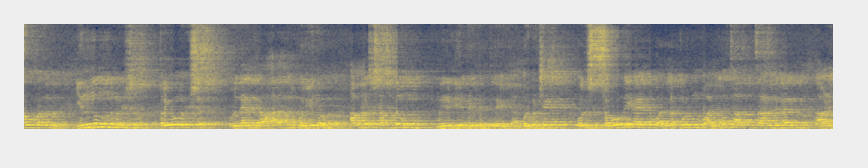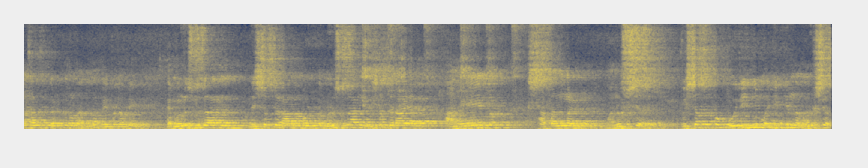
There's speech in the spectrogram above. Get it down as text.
സഹാവ് പറഞ്ഞത്. ഇന്നും ഒന്ന് മനുഷ്യർ എത്രയോ മനുഷ്യർ ഒരു നേരത്തെ ആഹാരത്തിന് പൊരിയുന്നവർ അവരുടെ ശബ്ദം മീഡിയകളിൽ എത്തുകയില്ല. ഒരുപക്ഷെ ഒരു സ്റ്റോറിയായിട്ട് വല്ലപ്പോഴും വല്ല ചാനലുകാരും കാണിച്ചാൽ കേൾക്കുന്നതല്ല പ്രിയപ്പെട്ടവരെ. കമ്മ്യൂണിസ്റ്റുകാരൻ നിശബ്ദനാകുമ്പോൾ കമ്മ്യൂണിസ്റ്റുകാരൻ നിശബ്ദനായാൽ അനേകം ശതങ്ങൾ മനുഷ്യർ വിശപ്പ് പൊരിഞ്ഞു മരിക്കുന്ന മനുഷ്യർ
